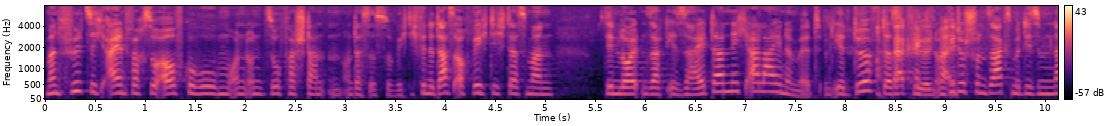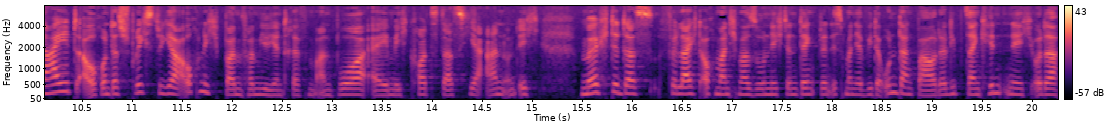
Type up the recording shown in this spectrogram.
man fühlt sich einfach so aufgehoben und, und so verstanden. Und das ist so wichtig. Ich finde das auch wichtig, dass man den Leuten sagt, ihr seid da nicht alleine mit und ihr dürft Auf das fühlen. Und wie du schon sagst, mit diesem Neid auch, und das sprichst du ja auch nicht beim Familientreffen an, boah, ey, mich kotzt das hier an und ich möchte das vielleicht auch manchmal so nicht, dann denkt, dann ist man ja wieder undankbar oder liebt sein Kind nicht oder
